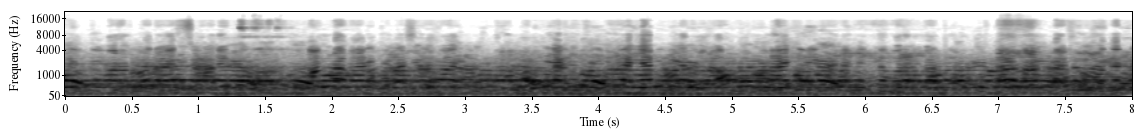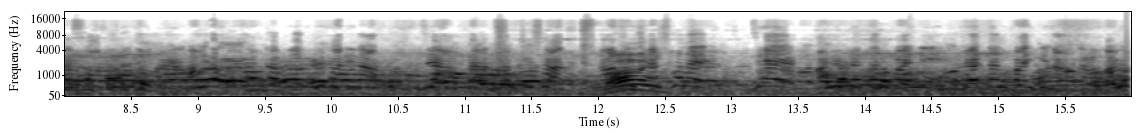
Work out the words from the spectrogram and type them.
মৃত্যুবরণ করে আসছে অনেক আমরা বাড়ি থেকে সবাই খবর দিয়ে এমপি আমরা এখানে মৃত্যুবরণ করব। কারণ আমরা সমাজের কাছে আমরা কোথাও বলতে পারি না যে আমরা শোনে আমি বেতন পাইনি, বেতন পাই কিনা? আমি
